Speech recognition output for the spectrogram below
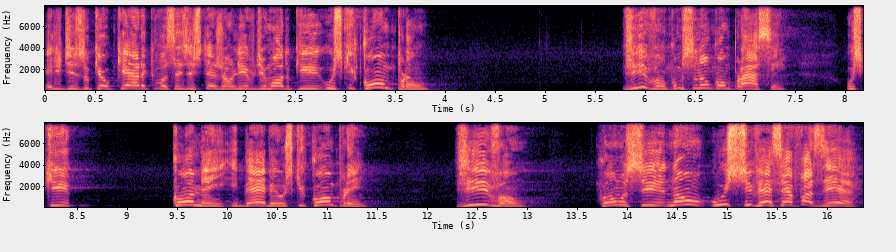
Ele diz: O que eu quero é que vocês estejam livres, de modo que os que compram vivam como se não comprassem. Os que comem e bebem, os que comprem, vivam como se não o estivessem a fazer.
